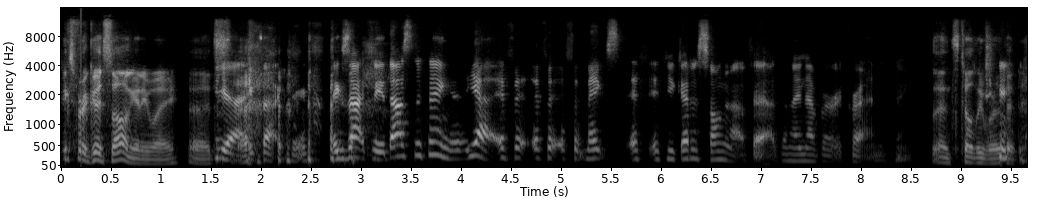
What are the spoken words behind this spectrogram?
Makes for a good song anyway uh, yeah exactly. Exactly. That's the thing. Yeah if it if it, if it makes if, if you get a song out of it then i never regret anything. That's totally worth it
